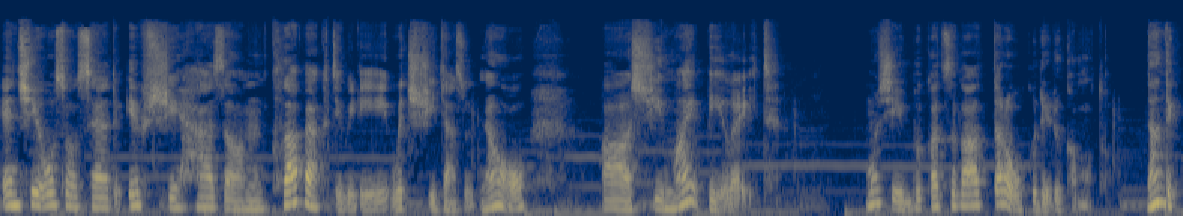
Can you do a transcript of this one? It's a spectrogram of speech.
And she also said if she has a um, club activity, which she doesn't know, uh, she might be late. もし部活があったら遅れるかもと。なんで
